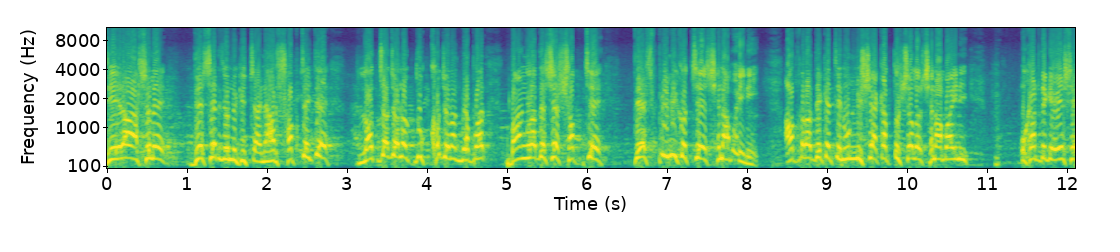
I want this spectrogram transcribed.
যে এরা আসলে দেশের জন্য কিছু চায় না। আর সবচাইতে লজ্জাজনক, দুঃখজনক ব্যাপার, বাংলাদেশের সবচেয়ে দেশপ্রেমিক হচ্ছে সেনাবাহিনী। আপনারা দেখেছেন উনিশশো একাত্তর সালের সেনাবাহিনী ওখান থেকে এসে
